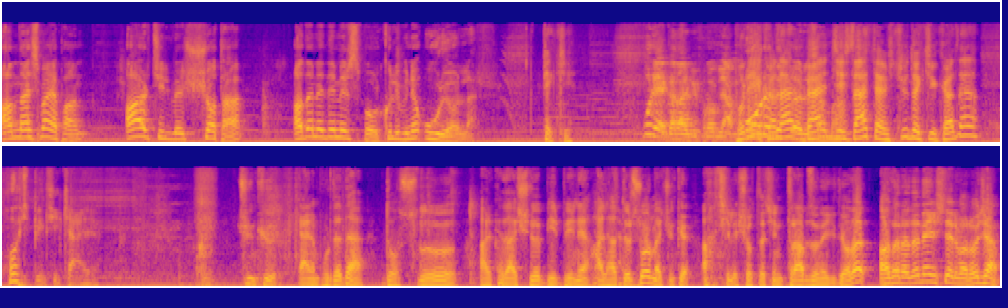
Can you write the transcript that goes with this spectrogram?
anlaşma yapan Arçil ve Şota Adana Demirspor kulübüne uğruyorlar. Peki. Buraya kadar bir problem var. Buraya Uğradıkları kadar bence zaman- zaten şu dakikada hoş bir hikaye. Çünkü yani burada da dostluğu, arkadaşlığı birbirine hal hatır sorma. Çünkü Ahçile Şota için Trabzon'a gidiyorlar. Adana'da ne işleri var hocam?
